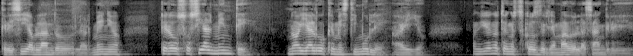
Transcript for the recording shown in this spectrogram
crecí hablando el armenio, pero socialmente no hay algo que me estimule a ello. Yo no tengo estas cosas del llamado de la sangre,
